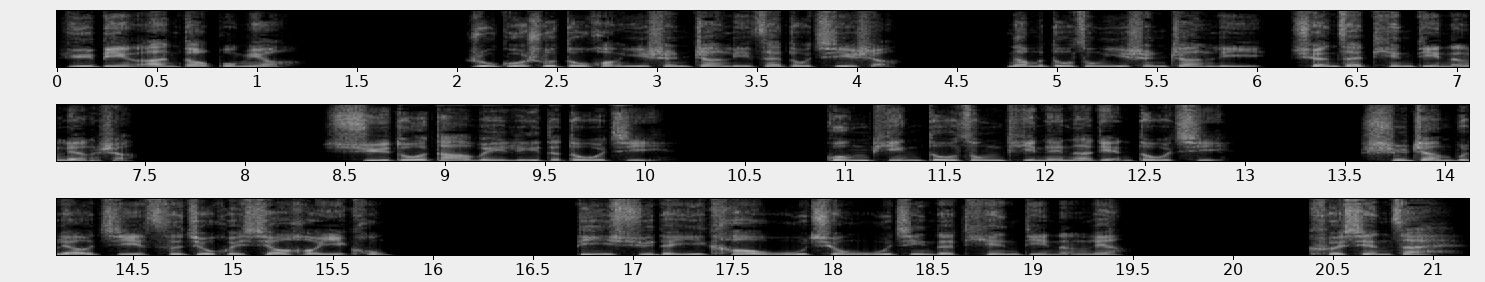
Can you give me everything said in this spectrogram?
于炳暗道不妙。如果说斗皇一身战力在斗气上，那么斗宗一身战力全在天地能量上。许多大威力的斗技，光凭斗宗体内那点斗气，施展不了几次就会消耗一空，必须得依靠无穷无尽的天地能量。可现在，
